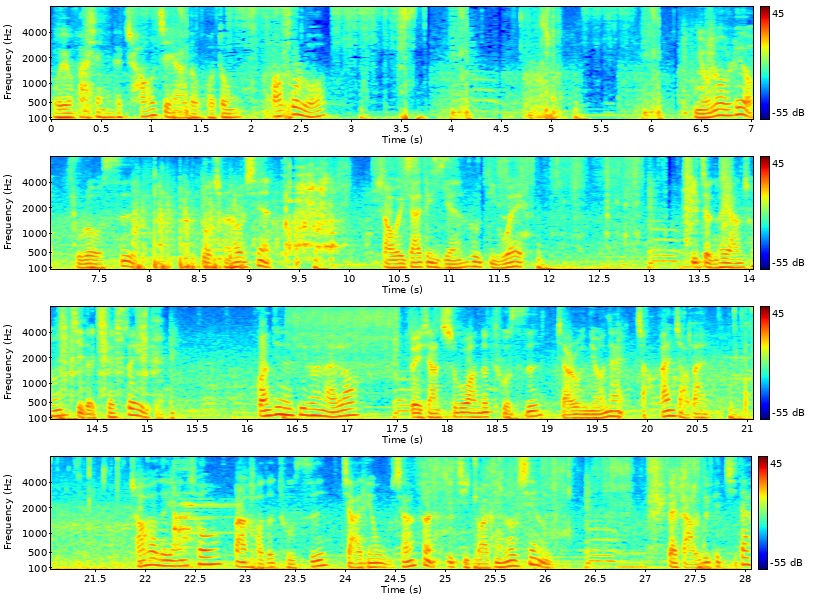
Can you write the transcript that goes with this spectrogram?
我又发现一个超解压的活动，包菠萝。牛肉六，猪肉四，剁成肉馅，稍微加点盐入底味。一整颗洋葱记得切碎一点。关键的地方来喽，兑上吃不完的吐司，加入牛奶搅拌搅拌。炒好的洋葱，拌好的吐司，加一点五香粉，一起抓进肉馅里，再打入一个鸡蛋，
